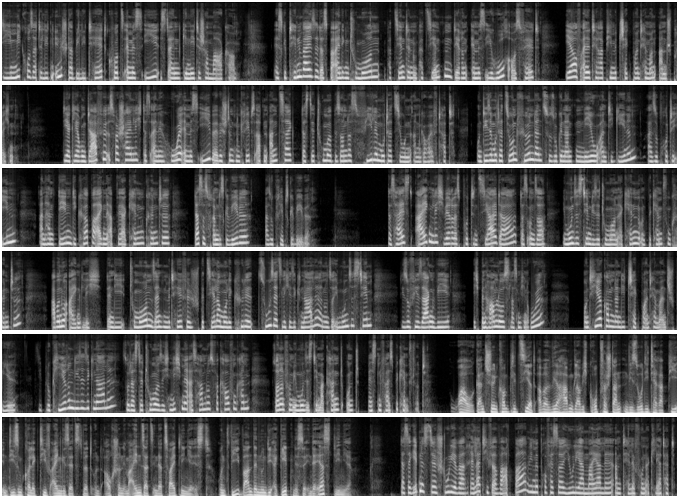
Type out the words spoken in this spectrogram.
Die Mikrosatelliteninstabilität, kurz MSI, ist ein genetischer Marker. Es gibt Hinweise, dass bei einigen Tumoren Patientinnen und Patienten, deren MSI hoch ausfällt, eher auf eine Therapie mit Checkpoint-Hämmern ansprechen. Die Erklärung dafür ist wahrscheinlich, dass eine hohe MSI bei bestimmten Krebsarten anzeigt, dass der Tumor besonders viele Mutationen angehäuft hat. Und diese Mutationen führen dann zu sogenannten Neoantigenen, also Proteinen, anhand denen die körpereigene Abwehr erkennen könnte, das ist fremdes Gewebe, also Krebsgewebe. Das heißt, eigentlich wäre das Potenzial da, dass unser Immunsystem diese Tumoren erkennen und bekämpfen könnte, aber nur eigentlich, denn die Tumoren senden mit Hilfe spezieller Moleküle zusätzliche Signale an unser Immunsystem, die so viel sagen wie ich bin harmlos, lass mich in Ruhe. Und hier kommen dann die Checkpoint-Hämmer ins Spiel. Sie blockieren diese Signale, sodass der Tumor sich nicht mehr als harmlos verkaufen kann, sondern vom Immunsystem erkannt und bestenfalls bekämpft wird. Wow, ganz schön kompliziert, aber wir haben, glaube ich, grob verstanden, wieso die Therapie in diesem Kollektiv eingesetzt wird und auch schon im Einsatz in der Zweitlinie ist. Und wie waren denn nun die Ergebnisse in der Erstlinie? Das Ergebnis der Studie war relativ erwartbar, wie mir Professor Julia Meierle am Telefon erklärt hat.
